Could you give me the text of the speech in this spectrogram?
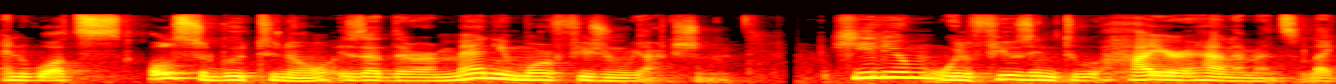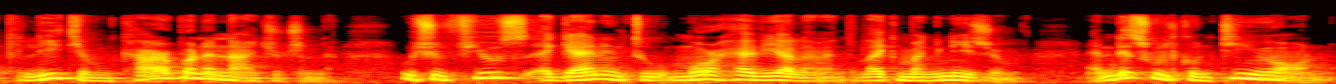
And what's also good to know is that there are many more fusion reactions. Helium will fuse into higher elements like lithium, carbon and nitrogen, which will fuse again into more heavy elements like magnesium, and this will continue on,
